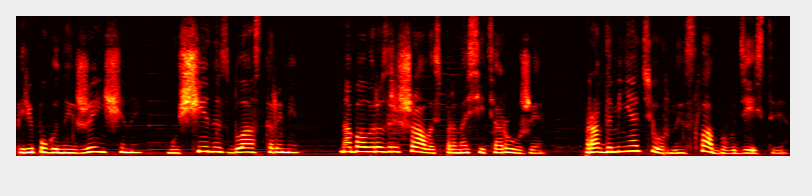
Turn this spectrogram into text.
Перепуганные женщины, мужчины с бластерами. На бал разрешалось проносить оружие, правда миниатюрные, слабого действия.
